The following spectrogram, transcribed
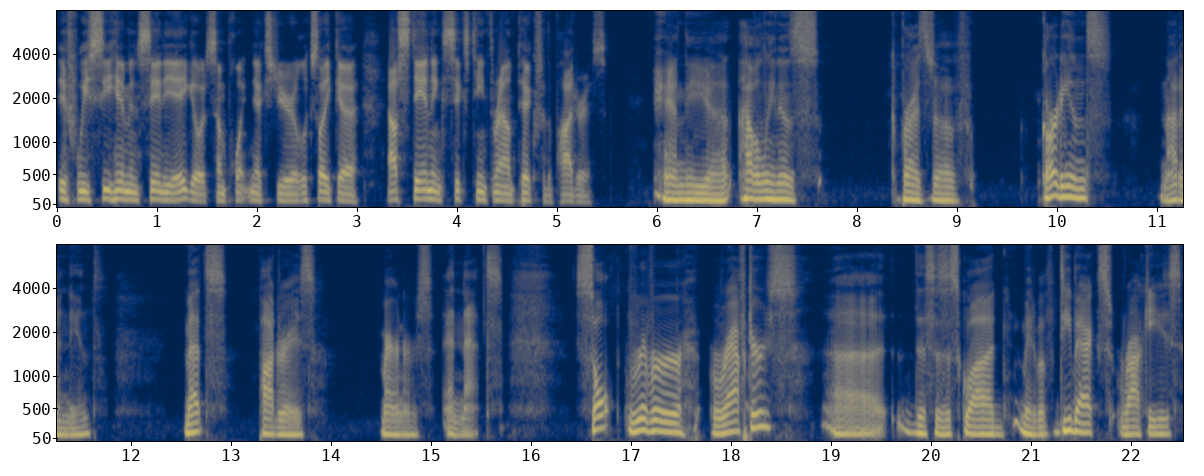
if we see him in San Diego at some point next year. It looks like a outstanding 16th round pick for the Padres. And the uh, Javelinas comprised of Guardians, not Indians, Mets, Padres, Mariners, and Nats. Salt River Rafters. Uh, this is a squad made up of D backs, Rockies,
